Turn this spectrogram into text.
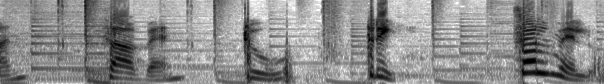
one seven two three ಸಲ್ಮೆಲು.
